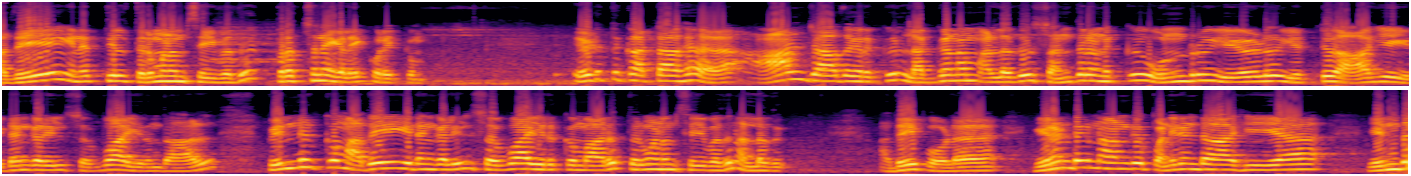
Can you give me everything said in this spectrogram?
அதே இனத்தில் திருமணம் செய்வது பிரச்சனைகளை குறைக்கும். எடுத்துக்காட்டாக ஆண் ஜாதகருக்கு லக்னம் அல்லது சந்திரனுக்கு ஒன்று ஏழு எட்டு ஆகிய இடங்களில் செவ்வாய் இருந்தால் பெண்ணிற்கும் அதே இடங்களில் செவ்வாய் இருக்குமாறு திருமணம் செய்வது நல்லது. அதே போல இரண்டு நான்கு பன்னிரெண்டு ஆகிய எந்த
